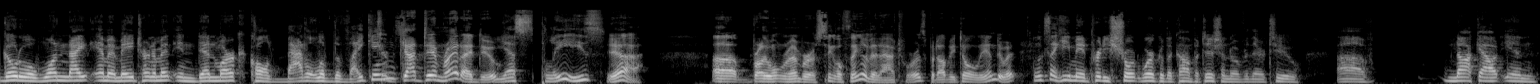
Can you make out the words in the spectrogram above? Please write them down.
go to a one night MMA tournament in Denmark called Battle of the You're Vikings? goddamn right I do. Yes, please. Yeah. Uh, probably won't remember a single thing of it afterwards, but I'll be totally into it. Looks like he made pretty short work of the competition over there too. Uh, knockout in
